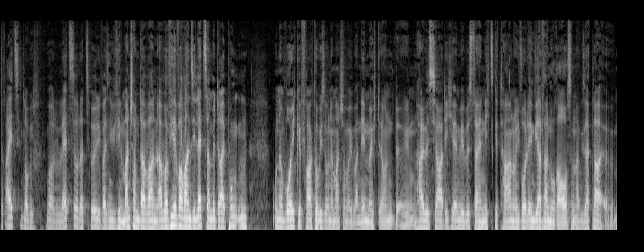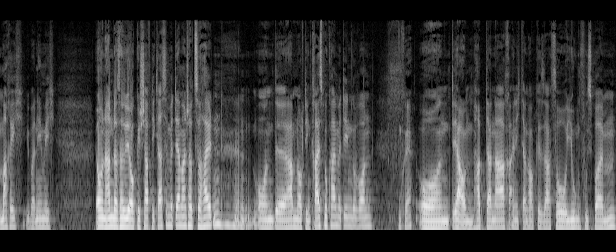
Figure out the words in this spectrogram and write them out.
13, glaube ich, war letzte oder 12, ich weiß nicht, wie viele Mannschaften da waren, aber auf jeden Fall waren sie letzter mit drei Punkten. Und dann wurde ich gefragt, ob ich so eine Mannschaft mal übernehmen möchte. Und äh, ein halbes Jahr hatte ich irgendwie bis dahin nichts getan und ich wollte irgendwie einfach nur raus. Und habe gesagt, klar, mache ich, übernehme ich. Ja, und haben das natürlich auch geschafft, die Klasse mit der Mannschaft zu halten. Und äh, haben noch den Kreispokal mit denen gewonnen. Okay. Und ja, und habe danach eigentlich dann auch gesagt, so Jugendfußball, hm,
